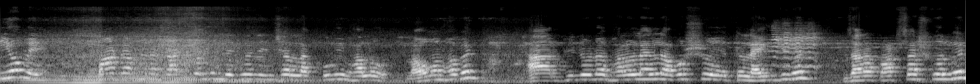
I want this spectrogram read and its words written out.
নিয়মে পাট আপনারা কাজ করবেন, দেখবেন যে ইনশাল্লাহ খুবই ভালো লাভবান হবেন। আর ভিডিওটা ভালো লাগলে অবশ্যই একটা লাইক দিবেন। যারা পাট চাষ করবেন,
